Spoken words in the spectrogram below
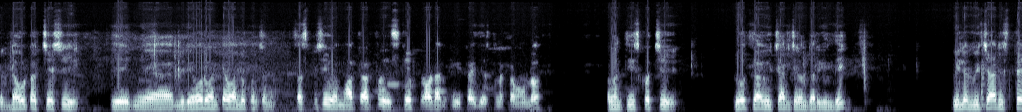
డౌట్ వచ్చేసి మీరు ఎవరు అంటే వాళ్ళు కొంచెం సస్పిషియస్గా మాట్లాడుతూ ఎస్కేప్ కావడానికి ట్రై చేస్తున్న క్రమంలో వాళ్ళని తీసుకొచ్చి లోతుగా విచారించడం జరిగింది. వీళ్ళని విచారిస్తే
